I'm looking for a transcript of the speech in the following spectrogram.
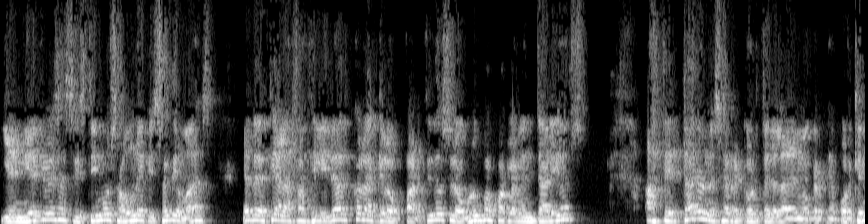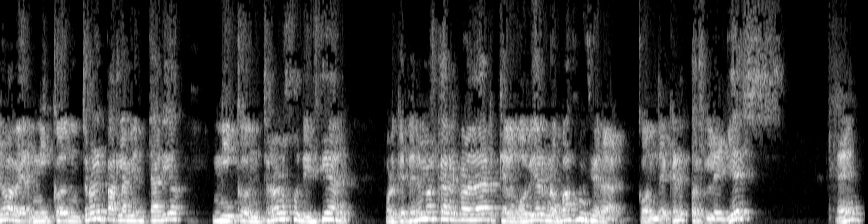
Y el miércoles asistimos a un episodio más. Ya te decía, la facilidad con la que los partidos y los grupos parlamentarios aceptaron ese recorte de la democracia, porque no va a haber ni control parlamentario ni control judicial. Porque tenemos que recordar que el gobierno va a funcionar con decretos leyes, ¿eh?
